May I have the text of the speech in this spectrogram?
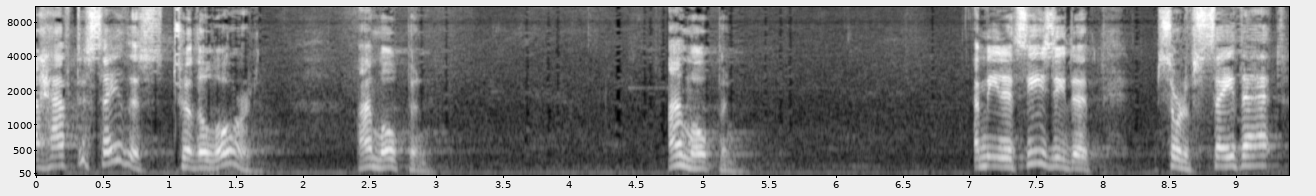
I, have to say this to the Lord I'm open. I'm open. I mean, it's easy to sort of say that,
